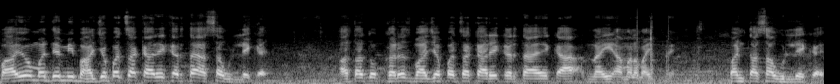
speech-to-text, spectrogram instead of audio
बायोमध्ये मी भाजपचा कार्यकर्ता आहे असा उल्लेख आहे. आता तो खरंच भाजपचा कार्यकर्ता आहे का नाही आम्हाला माहीत नाही. पण तसा उल्लेख आहे.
